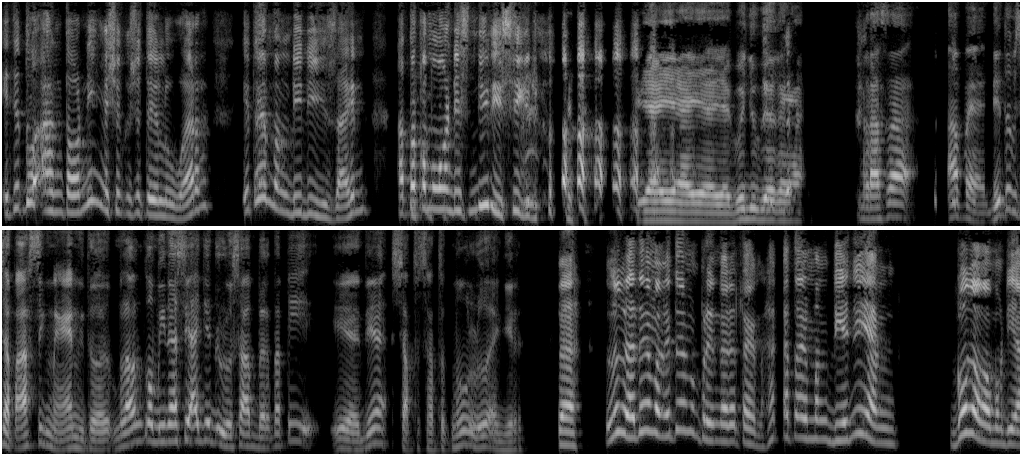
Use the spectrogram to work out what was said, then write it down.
itu tuh Anthony nge-shoot nge-shoot dari luar itu emang didesain atau kemauan dia sendiri sih? Gitu. Iya iya iya ya, gue juga kayak merasa apa ya, dia tuh bisa passing men gitu. Melawan kombinasi aja dulu sabar, tapi ya dia satu-satu mulu anjir. lu berarti emang itu emang perintah dari Ten Hag atau emang dianya yang gue gak ngomong dia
